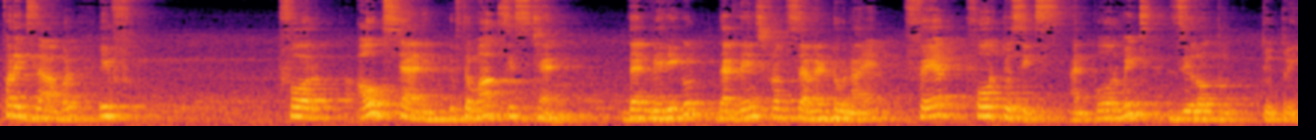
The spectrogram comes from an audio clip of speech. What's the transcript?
For example, if for outstanding, if the marks is 10, then very good that range from 7 to 9 fair 4 to 6 and poor means 0 to 3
